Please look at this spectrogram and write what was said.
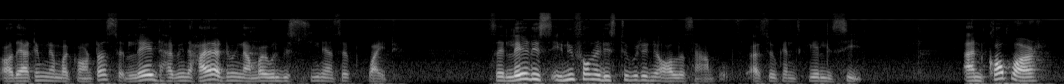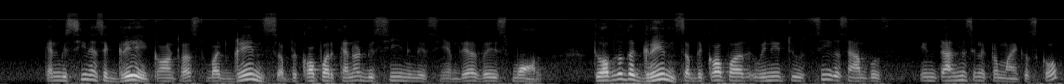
or the atomic number contrast lead having the higher atomic number will be seen as a white. So, lead is uniformly distributed in all the samples as you can clearly see and copper can be seen as a gray contrast, but grains of the copper cannot be seen in the they are very small. To observe the grains of the copper we need to see the samples in transmission electron microscope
